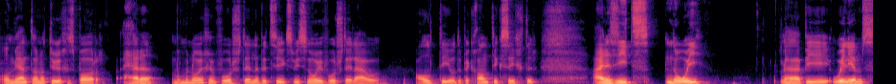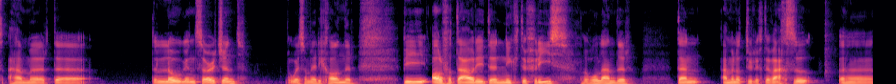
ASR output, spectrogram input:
Und wir haben da natürlich ein paar Herren, die wir neu vorstellen können, beziehungsweise neu vorstellen auch alte oder bekannte Gesichter. Einerseits neu, äh, bei Williams haben wir den, den Logan Sargent, US-Amerikaner. Bei Alpha Tauri den Nick de Vries, der Holländer. Dann haben wir natürlich den Wechsel. Äh,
